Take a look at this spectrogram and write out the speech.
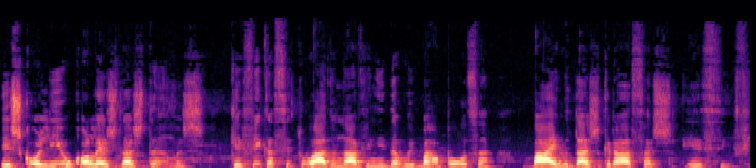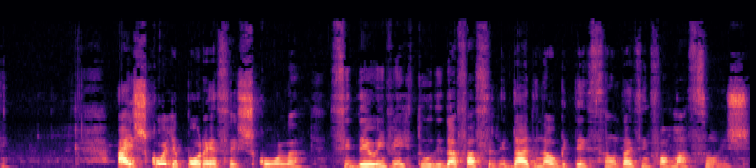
Escolhi o Colégio das Damas, que fica situado na Avenida Rui Barbosa, bairro das Graças, Recife. A escolha por essa escola se deu em virtude da facilidade na obtenção das informações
